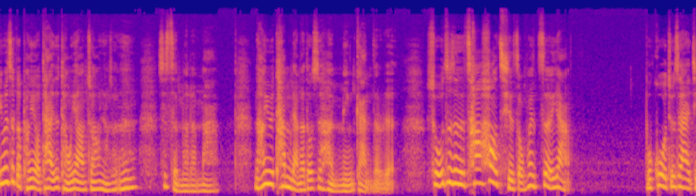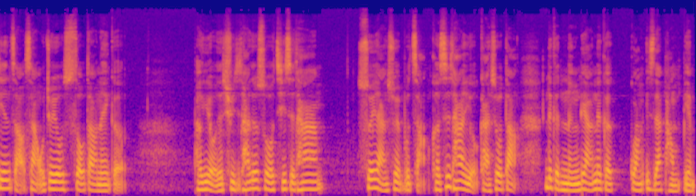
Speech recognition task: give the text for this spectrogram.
因为这个朋友他也是同样的状况，想说嗯，是怎么了吗？然后因为他们两个都是很敏感的人，所以我真的超好奇，怎么会这样？不过就在今天早上，我就又收到那个。朋友的讯息，他就说，其实他虽然睡不着，可是他有感受到那个能量、那个光一直在旁边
